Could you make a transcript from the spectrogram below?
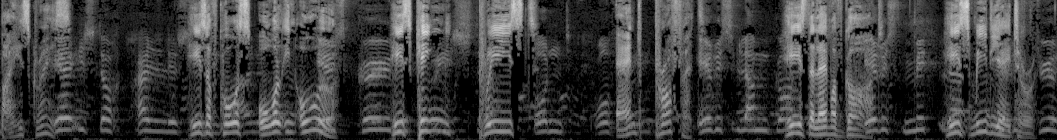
by his grace. Er ist doch alles He is, of course, all in all. Er He is king, priest, and prophet. Er ist Lamm Gottes. He is the Lamb of Er God. He is mediator. Er.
